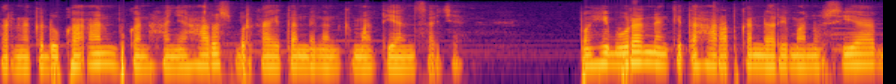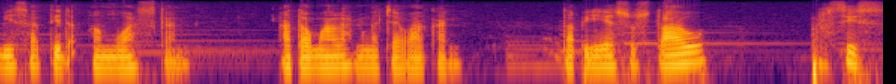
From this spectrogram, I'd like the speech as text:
karena kedukaan bukan hanya harus berkaitan dengan kematian saja. Penghiburan yang kita harapkan dari manusia bisa tidak memuaskan atau malah mengecewakan. Tapi Yesus tahu persis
